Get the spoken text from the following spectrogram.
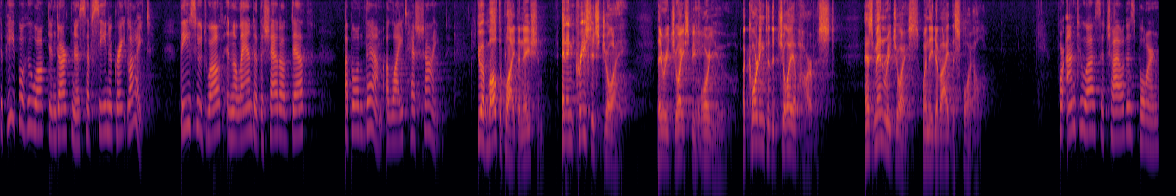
The people who walked in darkness have seen a great light. These who dwelt in the land of the shadow of death, upon them a light has shined. You have multiplied the nation and increased its joy. They rejoice before you, according to the joy of harvest, as men rejoice when they divide the spoil. For unto us a child is born,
